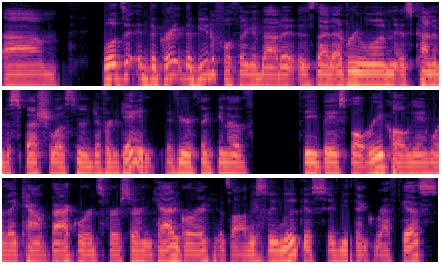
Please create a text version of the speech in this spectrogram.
Um, well, the great, the beautiful thing about it is that everyone is kind of a specialist in a different game. If you're thinking of the baseball recall game where they count backwards for a certain category, it's obviously Lucas. If you think ref guess,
